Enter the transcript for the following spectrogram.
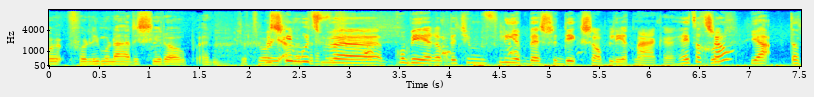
Voor, voor limonadesiroop. En dat hoor Misschien je moeten we proberen dat je een vlierbessendikzap leert maken. Heet dat Goed. zo? Ja, dat,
